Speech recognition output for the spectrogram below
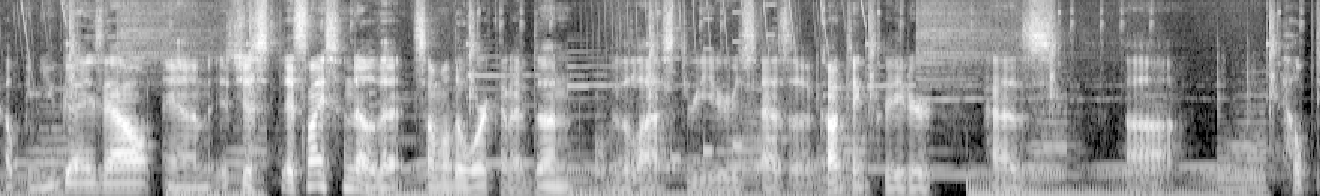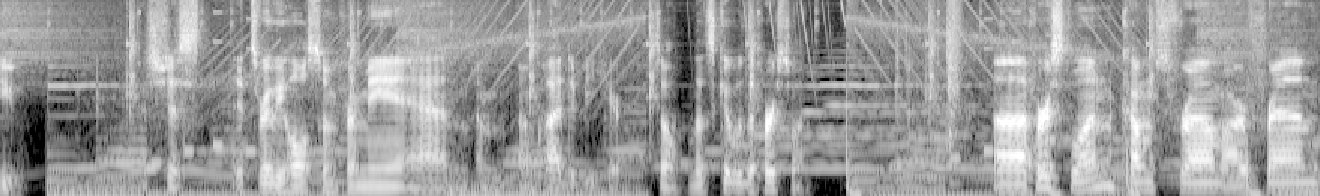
helping you guys out, and it's just it's nice to know that some of the work that I've done over the last three years as a content creator has uh, helped you. It's just it's really wholesome for me, and I'm, I'm glad to be here. So let's get with the first one. Uh, first one comes from our friend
